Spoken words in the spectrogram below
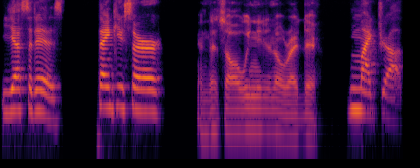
Yes, it is. Thank you, sir. And that's all we need to know right there. Mic drop.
